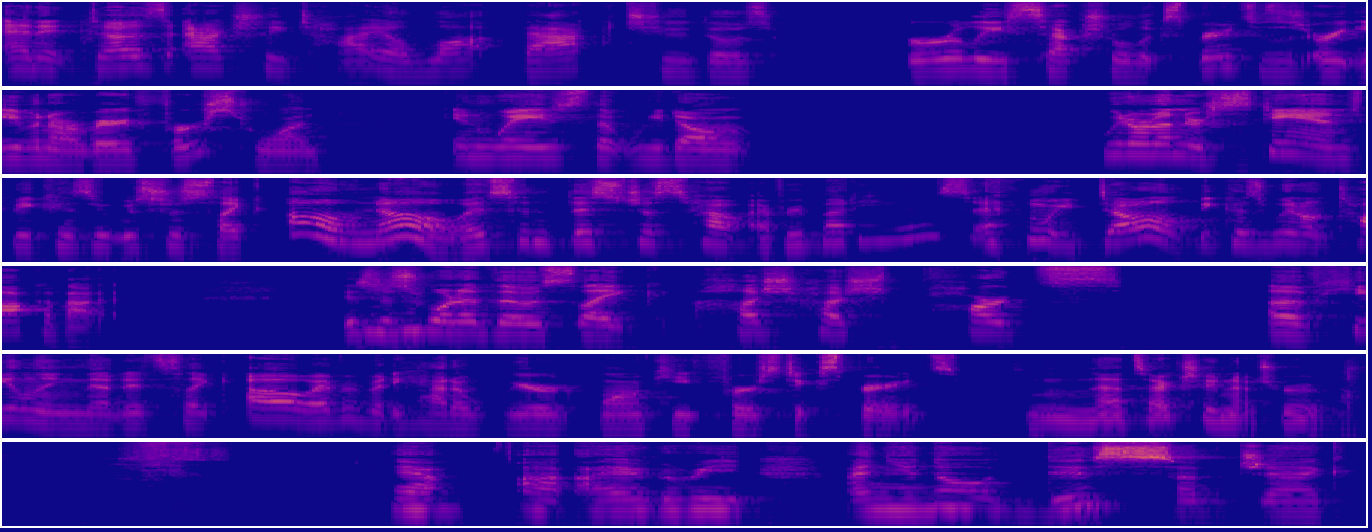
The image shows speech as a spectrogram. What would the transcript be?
And it does actually tie a lot back to those early sexual experiences or even our very first one in ways that we don't we don't understand because it was just like oh no isn't this just how everybody is and we don't because we don't talk about it it's just mm-hmm. one of those like hush hush parts of healing that it's like oh everybody had a weird wonky first experience and that's actually not true yeah I, I agree and you know this subject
